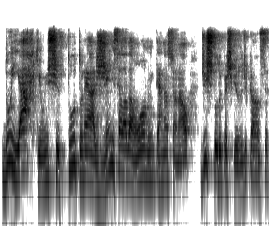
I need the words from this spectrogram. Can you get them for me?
do IARC, o Instituto, né, a agência lá da ONU Internacional de Estudo e Pesquisa de Câncer,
